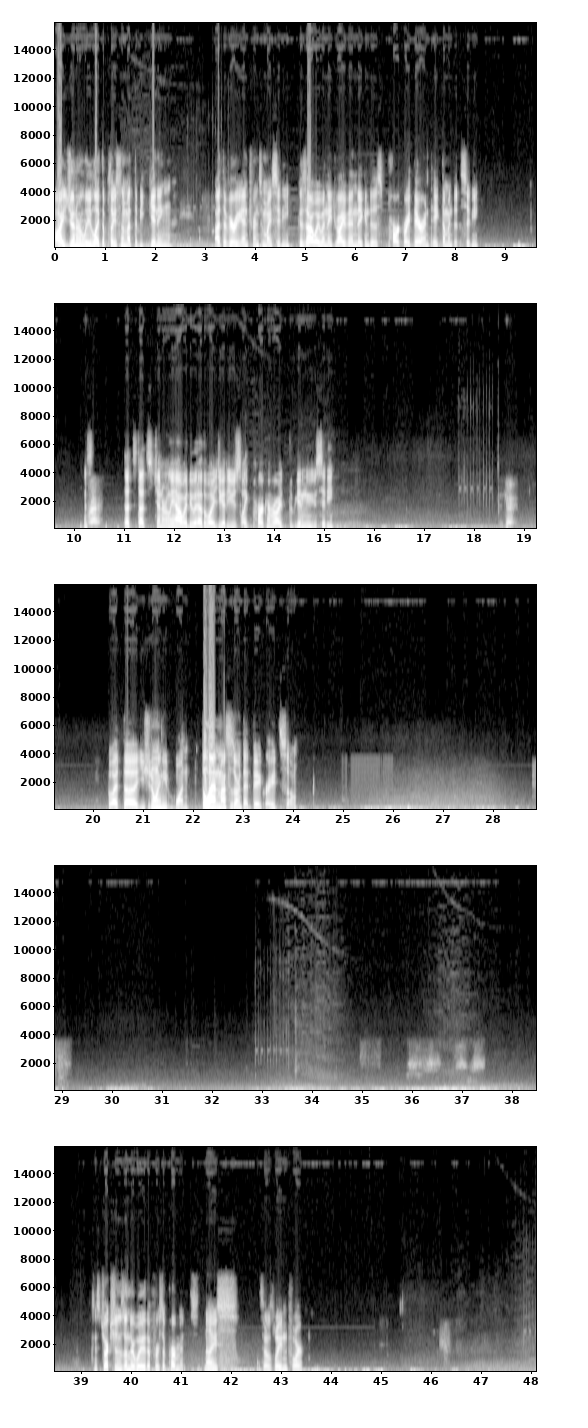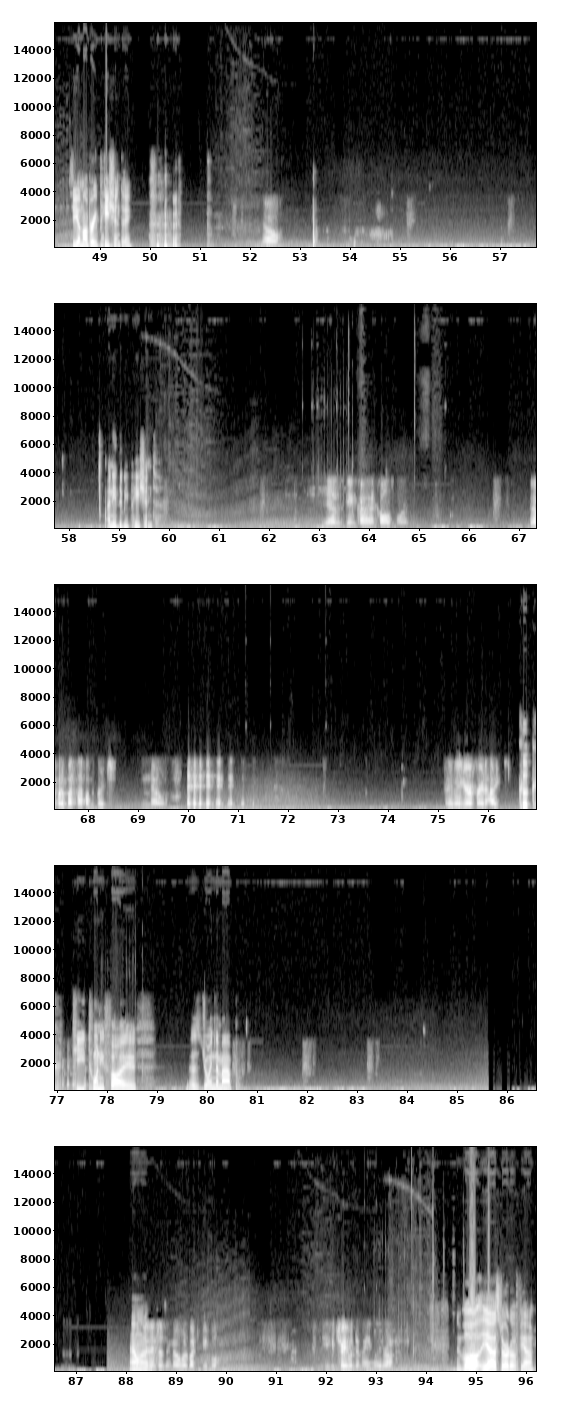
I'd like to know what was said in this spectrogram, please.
I generally like to place them at the beginning, at the very entrance of my city, because that way when they drive in, they can just park right there and take them into the city. That's, Right. that's that's generally how I do it. Otherwise, you got to use like park and ride at the beginning of your city. Okay. But uh, you should only need one. The land masses aren't that big, right? So construction is underway. The first apartments. Nice. That's what I was waiting for. See, I'm not very patient, eh? No. I need to be patient. Yeah, this game kind of calls for it. Did I put a bus stop on the bridge? No. I think you're afraid of heights. Cook T25 has joined the map. I don't It's know. interesting though. What about the people. You could trade with them, eh? Later on. Well, yeah, sort of, yeah.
